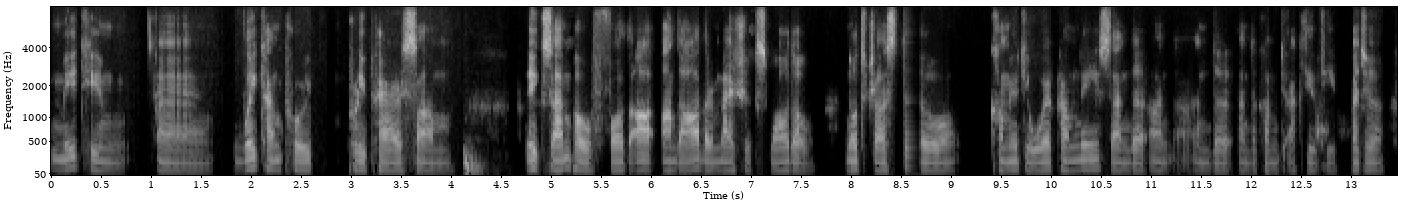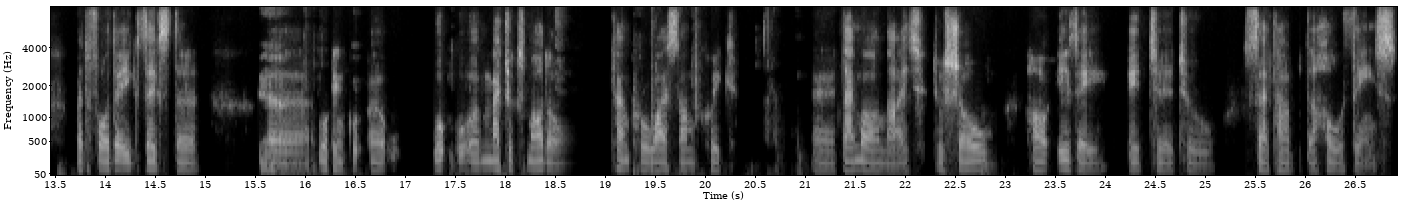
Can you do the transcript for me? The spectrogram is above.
meeting, uh, we can pre prepare some example for the on the other metrics model, not just the community welcomeness and the and and the and the community activity, but uh, but for the exist uh, Yeah, uh, working uh, metrics model can provide some quick uh, demo on that to show how easy it uh, to set up the whole things.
